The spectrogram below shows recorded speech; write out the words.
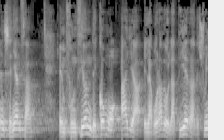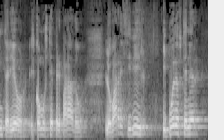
enseñanza, en función de cómo haya elaborado la tierra de su interior, cómo esté preparado, lo va a recibir y puede obtener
